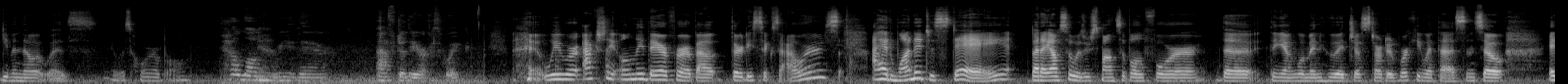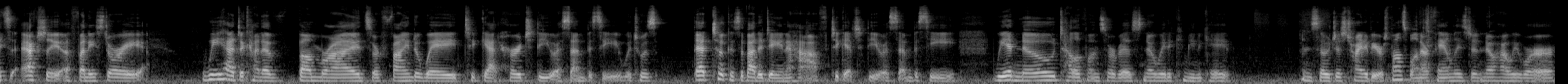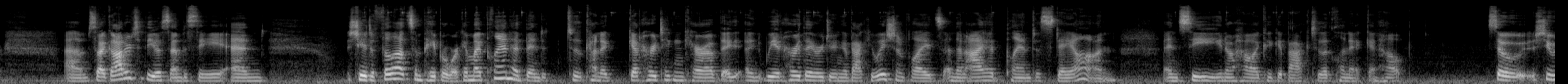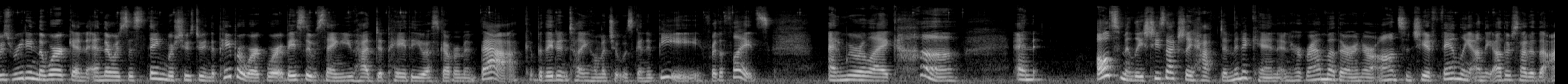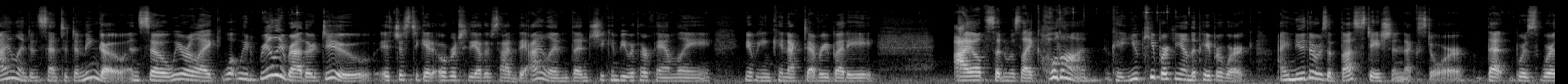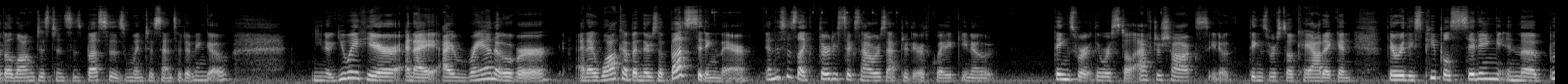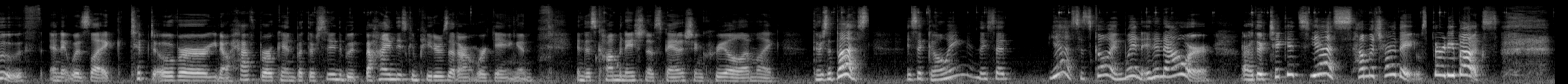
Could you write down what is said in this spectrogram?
even though it was it was horrible. How long yeah. were you there after the earthquake? we were actually only there for about 36 hours. I had wanted to stay, but I also was responsible for the the young woman who had just started working with us. And so it's actually a funny story we had to kind of bum rides or find a way to get her to the US Embassy, which was that took us about a day and a half to get to the US Embassy. We had no telephone service, no way to communicate. And so just trying to be responsible, and our families didn't know how we were. Um, so I got her to the US Embassy, and she had to fill out some paperwork. And my plan had been to, to kind of get her taken care of. They, we had heard they were doing evacuation flights and then i had planned to stay on and see you know how i could get back to the clinic and help. So she was reading the work and, and there was this thing where she was doing the paperwork where it basically was saying you had to pay the us government back but they didn't tell you how much it was going to be for the flights. And we were like huh. And ultimately she's actually half dominican and her grandmother and her aunts and she had family on the other side of the island in santo domingo. And so we were like what we'd really rather do is just to get over to the other side of the island. Then she can be with her family. You know we can connect to everybody. I all of a sudden was like, hold on, okay, you keep working on the paperwork. I knew there was a bus station next door that was where the long distances buses went to Santo Domingo. You know, you wait here, and I, I ran over and I walk up, and there's a bus sitting there. And this is like 36 hours after the earthquake, you know, things were there were still aftershocks you know things were still chaotic and there were these people sitting in the booth and it was like tipped over you know half broken but they're sitting in the booth behind these computers that aren't working and in this combination of spanish and creole i'm like there's a bus. Is it going? And they said, Yes, it's going. When? In an hour. Are there tickets? Yes. How much are they? It was 30 bucks.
